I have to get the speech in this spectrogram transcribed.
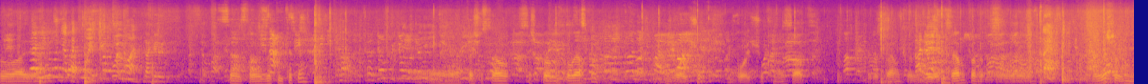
Вибиває. Це намагався запікати. Е, те, що став Сашко Миколеско. Бойчук. Бойчук назад. Луценко, центр. Е, залишив ні.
